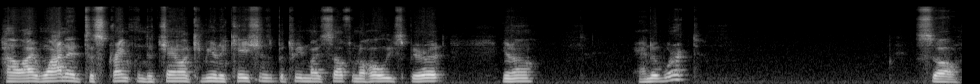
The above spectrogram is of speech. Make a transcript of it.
how I wanted to strengthen the channel of communications between myself and the Holy Spirit, you know. And it worked. So,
